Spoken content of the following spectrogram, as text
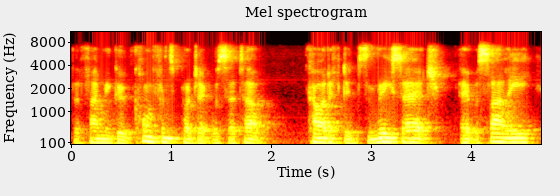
the family group conference project was set up, Cardiff did some research. It was Sally.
